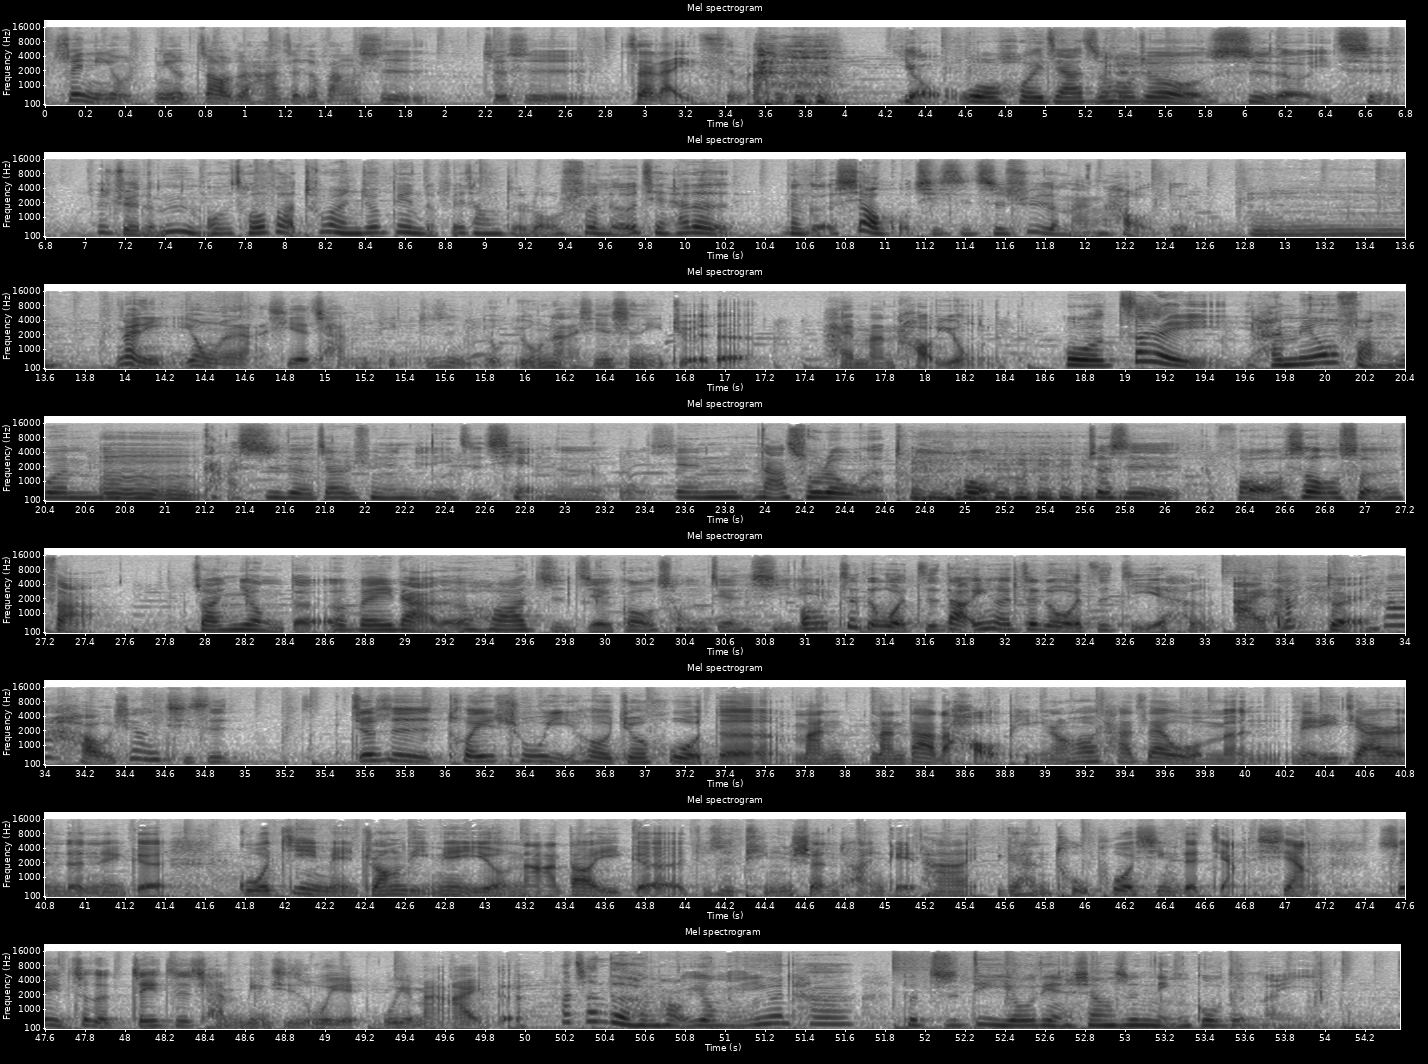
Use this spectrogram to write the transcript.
所以你有你有照着他这个方式，就是再来一次吗？有，我回家之后就试了一次。就觉得嗯，我的头发突然就变得非常的柔顺了，而且它的那个效果其实持续的蛮好的。嗯，那你用了哪些产品？就是有有哪些是你觉得还蛮好用的？我在还没有访问嗯嗯嗯卡斯的教育训练经理之前呢，我先拿出了我的囤货，就是否受损法专用的 Aveda 的花质结构重建系列。哦，这个我知道，因为这个我自己也很爱它。对，它好像其实。就是推出以后就获得蛮蛮大的好评，然后它在我们美丽佳人的那个国际美妆里面也有拿到一个就是评审团给他一个很突破性的奖项，所以这个这支产品其实我也我也蛮爱的。它真的很好用诶，因为它的质地有点像是凝固的奶油。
